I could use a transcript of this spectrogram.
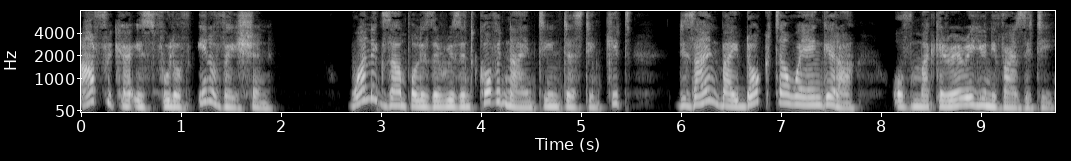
Africa is full of innovation. One example is the recent COVID 19 testing kit designed by Dr. Wayengera of Makerere University.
